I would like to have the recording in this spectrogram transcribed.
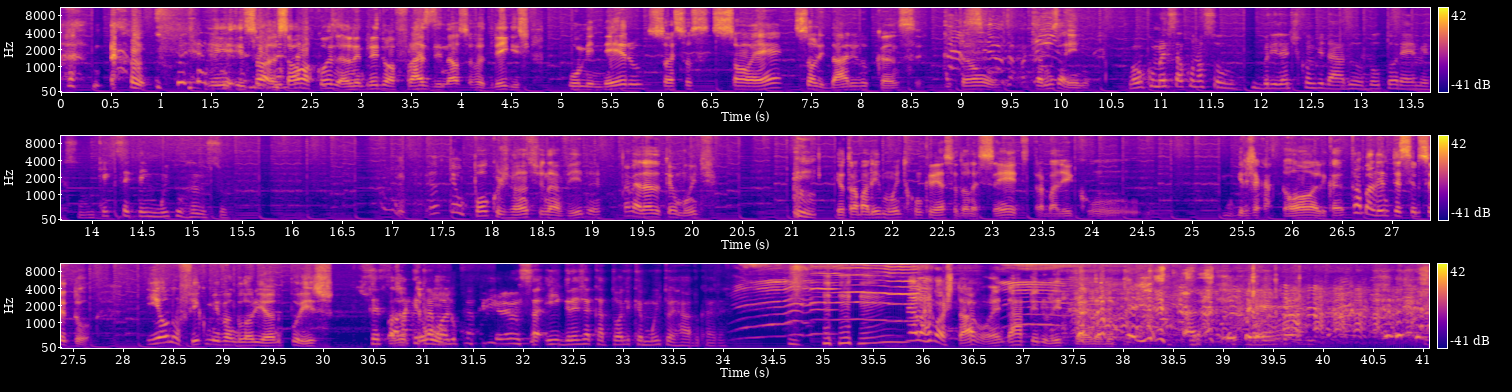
e e só, só uma coisa, eu lembrei de uma frase de Nelson Rodrigues: o mineiro só é, só é solidário no câncer. Então, estamos aí, né? Vamos começar com o nosso brilhante convidado, o Dr. Emerson. O que, que você tem muito ranço? Eu tenho poucos ranços na vida. Na verdade, eu tenho muitos. Eu trabalhei muito com criança e adolescente, trabalhei com igreja católica, trabalhei no terceiro setor. E eu não fico me vangloriando por isso. Você fala que tenho trabalhou com criança em igreja católica é muito errado, cara. Elas gostavam, a gente dava pirulito pra elas.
